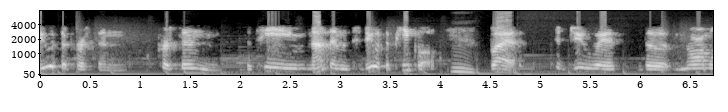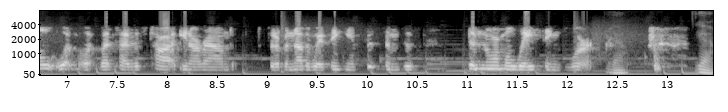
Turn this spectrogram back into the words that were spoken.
do with the person, person, the team, nothing to do with the people, mm. but to do with the normal, what, what, what I was taught, you know, around sort of another way of thinking of systems is the normal way things work. Yeah. Yeah.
